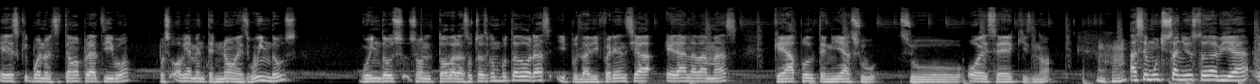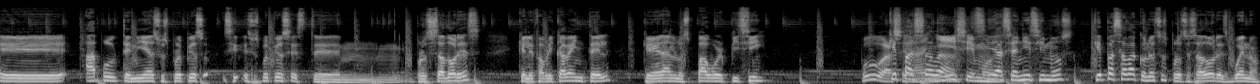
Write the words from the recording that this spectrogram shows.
es que, bueno, el sistema operativo, pues obviamente no es Windows. Windows son todas las otras computadoras y pues la diferencia era nada más que Apple tenía su, su OS X, ¿no? Hace muchos años todavía eh, Apple tenía sus propios, sus propios este, mm, procesadores que le fabricaba Intel, que eran los PowerPC. Uh, ¿Qué pasaba? Sí, hace añísimos. ¿Qué pasaba con estos procesadores? Bueno,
